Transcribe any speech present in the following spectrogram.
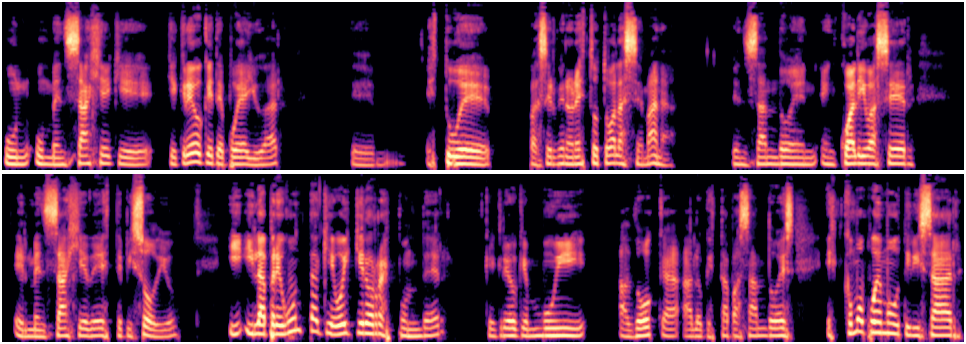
un, mensaje que, creo que te puede ayudar. Eh, estuve, para ser bien honesto, toda la semana pensando en, cuál iba a ser el mensaje de este episodio. Y, la pregunta que hoy quiero responder, que creo que muy ad hoc a, lo que está pasando, es, es cómo podemos utilizar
